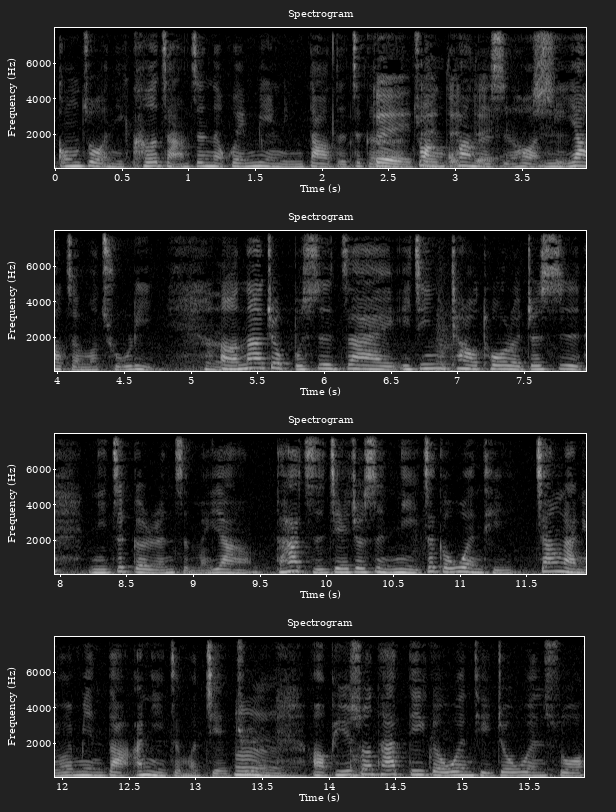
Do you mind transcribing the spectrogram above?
工作，你科长真的会面临到的这个状况的时候，你要怎么处理？呃，那就不是在已经跳脱了，就是你这个人怎么样，他直接就是你这个问题，将来你会面到啊，你怎么解决？啊、呃，比如说他第一个问题就问说，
